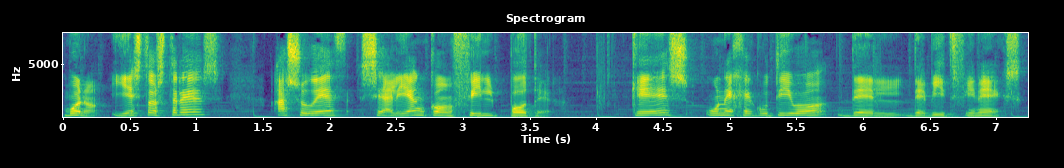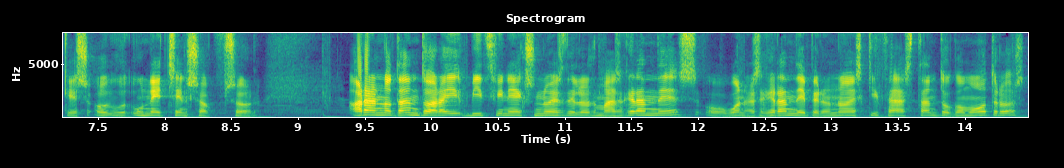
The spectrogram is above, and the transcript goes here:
Bueno, y estos tres, a su vez, se alían con Phil Potter, que es un ejecutivo del, de Bitfinex, que es un exchange offshore. Ahora no tanto, ahora Bitfinex no es de los más grandes, o bueno, es grande, pero no es quizás tanto como otros,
